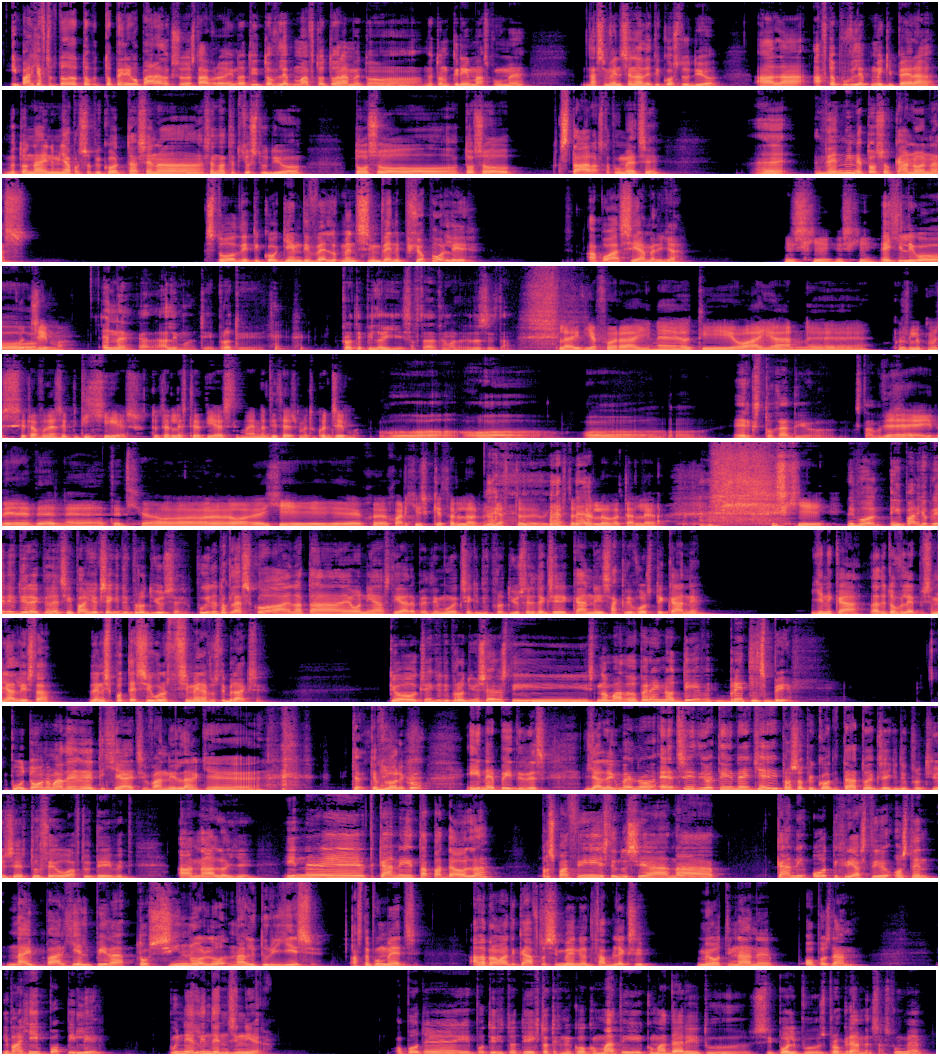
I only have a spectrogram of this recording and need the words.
υπάρχει αυτό το, το, το, περίεργο παράδοξο, Σταύρο. Είναι ότι το βλέπουμε αυτό τώρα με, το, με τον Κρίμα, ας πούμε, να συμβαίνει σε ένα δυτικό στούντιο αλλά αυτό που βλέπουμε εκεί πέρα με το να είναι μια προσωπικότητα σε ένα, σε ένα τέτοιο στούντιο τόσο, τόσο star το πούμε έτσι ε, δεν είναι τόσο κανόνας στο δυτικό game development συμβαίνει πιο πολύ από Ασία μεριά Ισχύει, ισχύει. Έχει λίγο... Κοτζίμα. Ε, ναι, άλλη μου ότι η πρώτη, πρώτη επιλογή σε αυτά τα θέματα δεν το συζητάμε. Απλά η διαφορά είναι ότι ο Άιαν ε, Πώς βλέπουμε στη σειρά, βγάζει επιτυχίες το τελευταίο διάστημα εν αντιθέσεις με το Kojima. έριξε το γάντιο δεν είναι, δεν είναι τέτοιο. Έχει, έχω, έχω αρχίσει και θολώνω. γι, αυτό, γι' αυτό το λόγο τα λέω. Ισχύει. Λοιπόν, υπάρχει ο creative director, έτσι. Υπάρχει ο executive producer, που είναι το κλασικό, ένα από τα αιώνια αστεία, ρε παιδί μου. Executive producer, δεν ξέρει κανείς ακριβώς τι κάνει. Γενικά, δηλαδή το βλέπει σε μια λίστα, δεν είσαι ποτέ σίγουρος τι σημαίνει αυτό στην πράξη. Και ο executive producer στη, στην ομάδα εδώ πέρα είναι ο David Brittlesby που το όνομα δεν είναι τυχαία έτσι βανίλα και, και, και φλόρικο είναι επίτηδες. Διαλεγμένο έτσι διότι είναι και η προσωπικότητα του executive producer του θεού αυτού David. Ανάλογη. Είναι, κάνει τα πάντα όλα. Προσπαθεί στην ουσία να κάνει ό,τι χρειαστεί ώστε να υπάρχει ελπίδα το σύνολο να λειτουργήσει ας το πούμε έτσι αλλά πραγματικά αυτό σημαίνει ότι θα μπλέξει με ό,τι να είναι όπως να είναι υπάρχει υπόπηλη που είναι lead engineer. Οπότε υποτίθεται ότι έχει το τεχνικό κομμάτι, κομμαντάρει τους υπόλοιπους programmers ας πούμε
